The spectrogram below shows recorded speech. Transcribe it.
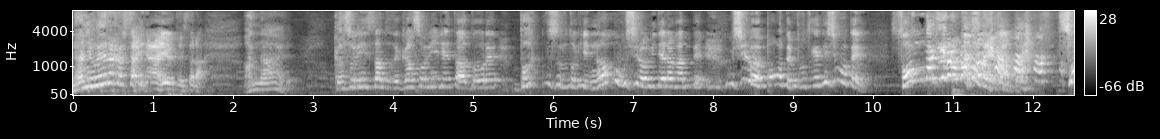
何をやらかしたんや」言うてしたら「あんな」言うてガソリンスタンドでガソリン入れた後俺バックする時何も後ろ見てなかった。後ろへポンってぶつけてしもてん。そんだけのことでかとそ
